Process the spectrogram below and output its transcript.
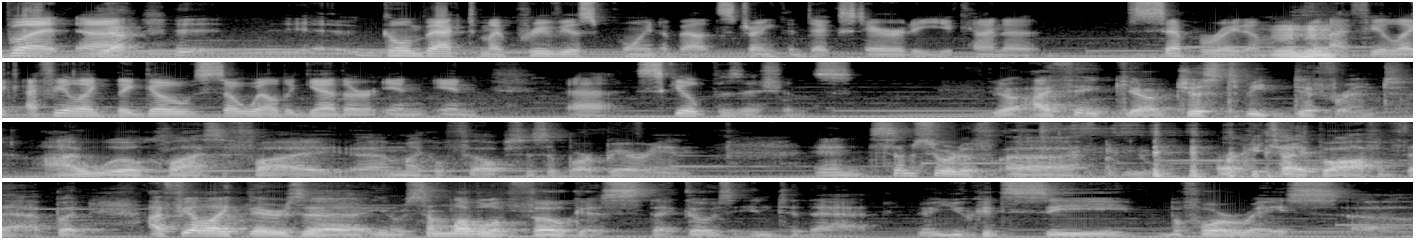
but uh, yeah. going back to my previous point about strength and dexterity, you kind of separate them. Mm-hmm. But I feel like I feel like they go so well together in in uh, skill positions. You know, I think you know, just to be different, I will classify uh, Michael Phelps as a barbarian and some sort of uh, you know, archetype off of that. But I feel like there's a you know some level of focus that goes into that. You know, you could see before a race. Uh,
